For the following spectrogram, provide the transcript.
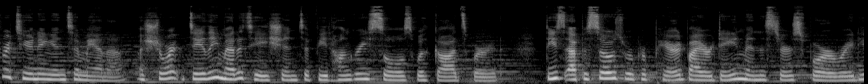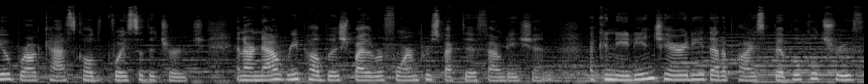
for tuning in to Manna, a short daily meditation to feed hungry souls with God's Word. These episodes were prepared by ordained ministers for a radio broadcast called Voice of the Church and are now republished by the Reformed Perspective Foundation, a Canadian charity that applies biblical truth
